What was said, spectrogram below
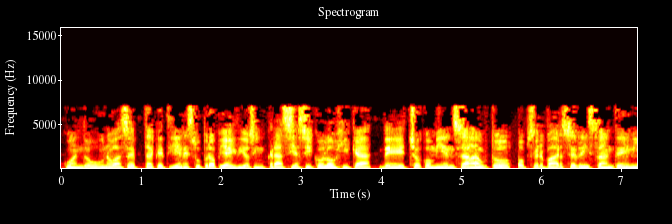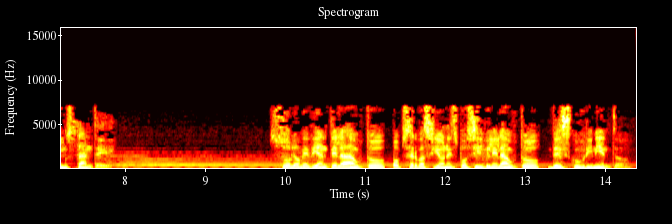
Cuando uno acepta que tiene su propia idiosincrasia psicológica, de hecho comienza a auto-observarse de instante en instante. Solo mediante la auto-observación es posible el auto-descubrimiento.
